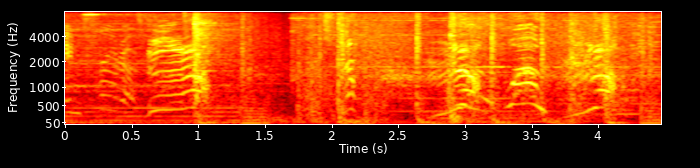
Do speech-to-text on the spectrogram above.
intrude us. Whoa!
